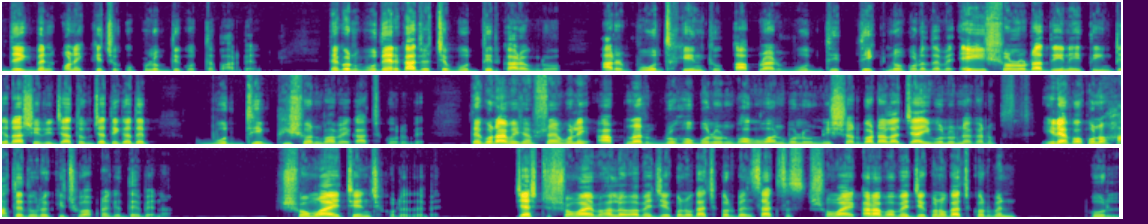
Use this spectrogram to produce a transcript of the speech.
দেখবেন অনেক কিছু উপলব্ধি করতে পারবেন। দেখুন, বুধের কাজ হচ্ছে বুদ্ধির কারগ্রহ। আর বুধ কিন্তু আপনার বুদ্ধি তীক্ষ্ণ করে দেবে। এই ষোলোটা দিন, এই তিনটে রাশির জাতক জাতিকাদের বুদ্ধি ভীষণভাবে কাজ করবে। দেখুন, আমি সবসময় বলি, আপনার গ্রহ বলুন, ভগবান বলুন, ঈশ্বর গডালা যাই বলুন না কেন, এরা কখনো হাতে ধরে কিছু আপনাকে দেবে না। সময় চেঞ্জ করে দেবে। জাস্ট সময় ভালো হবে, যে কোনো কাজ করবেন সাকসেস সময় খারাপ হবে, যে কোনো কাজ করবেন ভুল।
